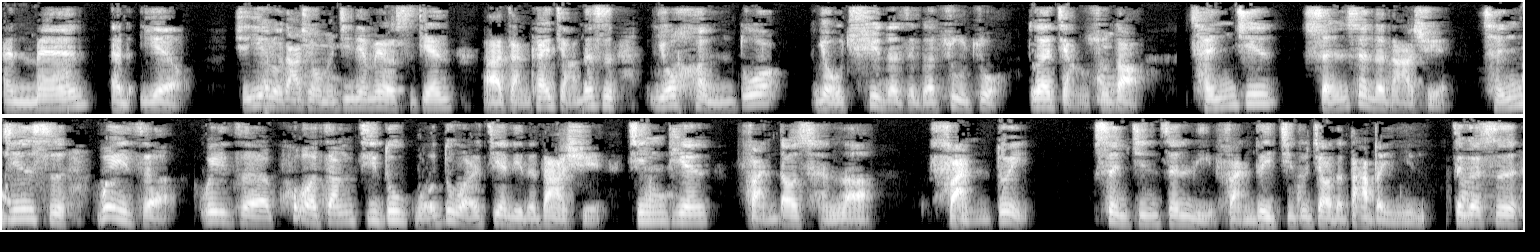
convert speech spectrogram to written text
and Man at Yale》。其实耶鲁大学我们今天没有时间啊展开讲，但是有很多有趣的这个著作都在讲述到曾经神圣的大学，曾经是为着。为着扩张基督国度而建立的大学，今天反倒成了反对圣经真理、反对基督教的大本营。这个是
